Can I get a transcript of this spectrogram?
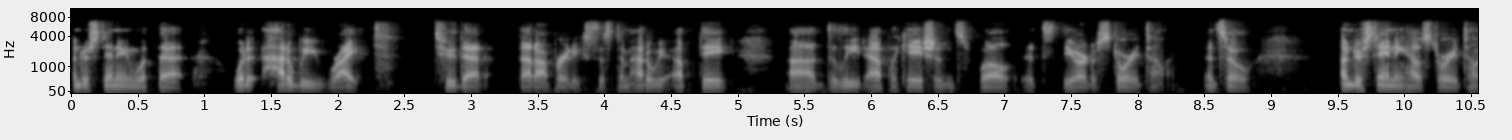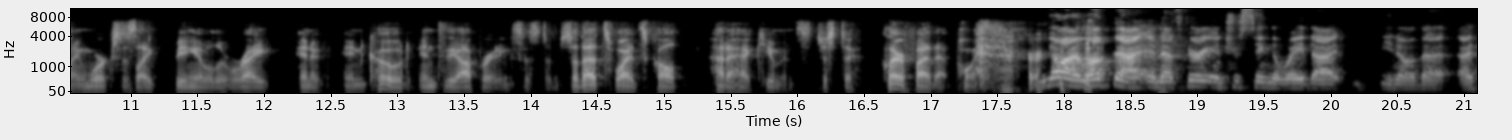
understanding what that what how do we write to that that operating system? How do we update uh, delete applications? Well it's the art of storytelling. And so understanding how storytelling works is like being able to write in a, in code into the operating system. So that's why it's called How to Hack Humans. Just to clarify that point. no, I love that, and that's very interesting. The way that you know that I,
